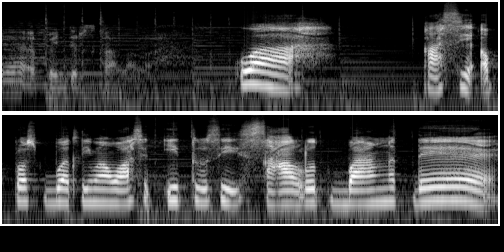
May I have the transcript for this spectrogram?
ya Avengers kalah lah Wah, kasih applause buat lima wasit itu sih, salut banget deh.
